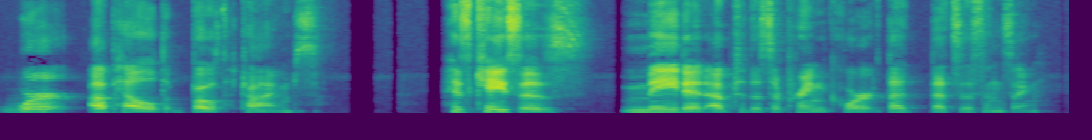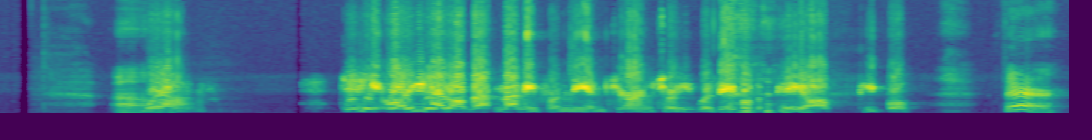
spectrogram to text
were upheld both times. His cases made it up to the Supreme Court. That that's just insane. Um, Well, did he? Well, he had all that money from the insurance, so he was able to pay off people. Fair.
